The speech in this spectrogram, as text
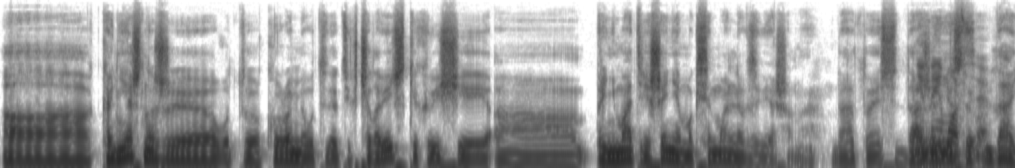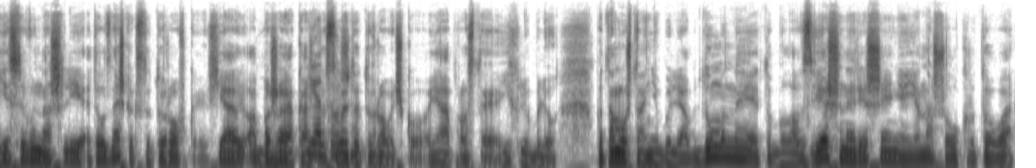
А, конечно же, вот э, кроме вот этих человеческих вещей, а, принимать решение максимально взвешенно, да, то есть даже если, да, если вы нашли, это вот знаешь, как с татуировкой, я обожаю каждую я свою тоже. татуировочку, я просто их люблю, потому что они были обдуманные, это было взвешенное решение, я нашел крутого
